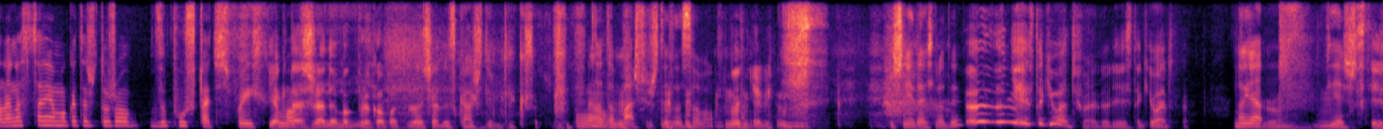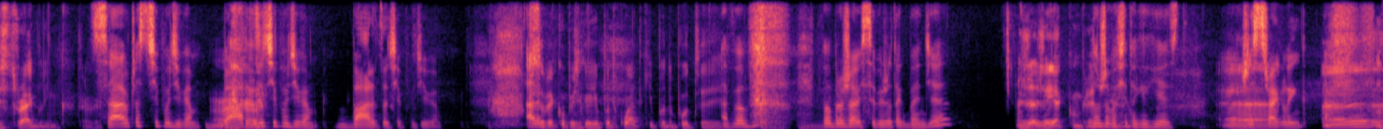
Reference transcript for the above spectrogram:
Ale na scenie mogę też dużo wypuszczać swoich Jak emocji. dasz radę obok Prokopa, to dasz radę z każdym. Tak. No. No to masz już to za sobą. No nie wiem. Jeszcze nie dałeś rady? To nie jest takie łatwe. To nie jest takie łatwe. No ja, Dlatego, mm, wiesz, Still struggling trochę. cały czas cię podziwiam. Bardzo cię podziwiam. Bardzo cię podziwiam. Ale- Sobie kupić takie podkładki pod buty. A wyob- wyobrażałeś sobie, że tak będzie? Że, że jak konkretnie? No, że właśnie tak jak jest. E, Że struggling. E, no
